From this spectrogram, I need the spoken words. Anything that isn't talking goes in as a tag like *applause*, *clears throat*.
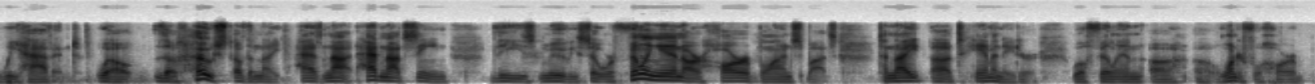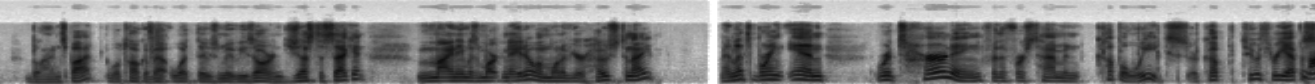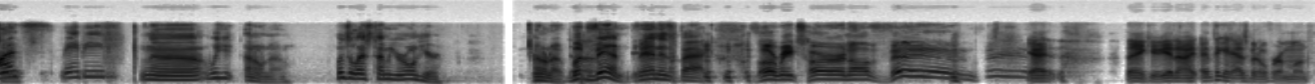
we haven't. Well, the host of the night has not had not seen these movies, so we're filling in our horror blind spots tonight. Uh, Taminator will fill in a, a wonderful horror blind spot. We'll talk about what those movies are in just a second. My name is Mark Nato. I'm one of your hosts tonight, and let's bring in returning for the first time in a couple weeks or couple two or three episodes months maybe nah we i don't know When's the last time you were on here? I don't know. But uh, Vin, yeah. Vin is back. *laughs* the return of Vin. *laughs* Vin. Yeah. Thank you. Yeah, I, I think it has been over a month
